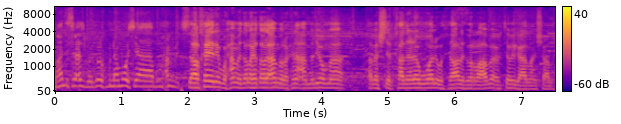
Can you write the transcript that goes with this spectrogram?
مهندس العزبة يقول لكم ناموس يا أبو محمد. مساء الخير يا أبو حمد الله يطول عمرك. نعم اليوم ابشرك خذنا الأول والثالث والرابع والتوفيق على الله إن شاء الله.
